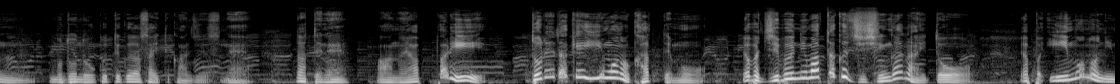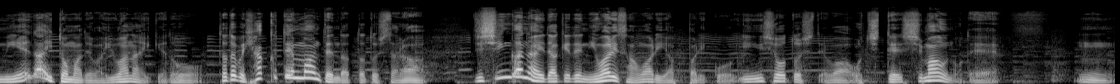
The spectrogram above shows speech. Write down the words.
うん、もうどんどん送ってくださいって感じですね。だってねあのやっぱりどれだけいいもの買ってもやっぱ自分に全く自信がないとやっぱいいものに見えないとまでは言わないけど例えば100点満点だったとしたら自信がないだけで2割3割やっぱりこう印象としては落ちてしまうのでうん。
